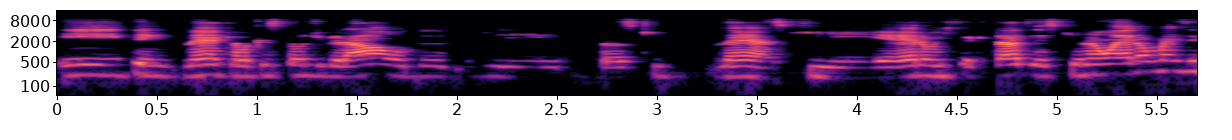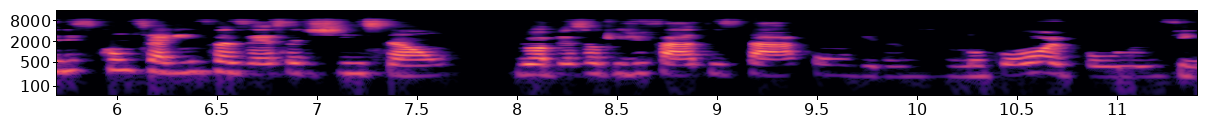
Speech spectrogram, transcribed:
E tem né, aquela questão de grau de, de, das que, né, as que eram infectadas e as que não eram, mas eles conseguem fazer essa distinção de uma pessoa que de fato está com o vírus no corpo, enfim,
